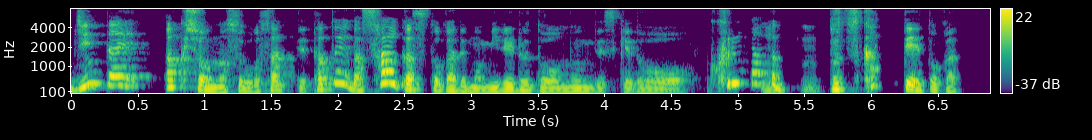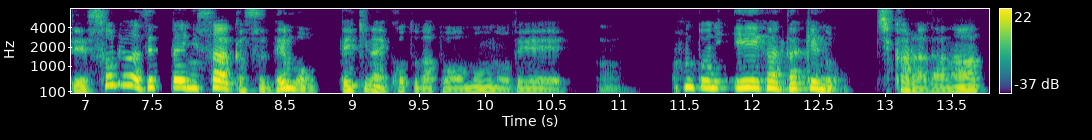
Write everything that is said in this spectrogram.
人体アクションの凄さって、例えばサーカスとかでも見れると思うんですけど、車が。ぶつかってとかって、それは絶対にサーカスでもできないことだとは思うので、うん。本当に映画だけの力だなっ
